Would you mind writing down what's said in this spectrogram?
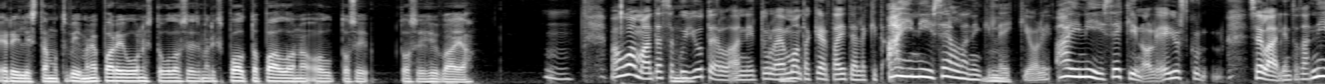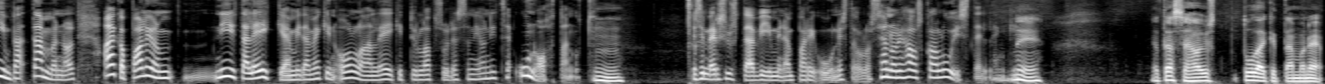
erillistä, mutta viimeinen pari uunista ulos esimerkiksi polttopallo on ollut tosi, tosi hyvä ja Hmm. Mä huomaan tässä, kun mm. jutellaan, niin tulee monta kertaa itsellekin, että ai niin, sellainenkin hmm. leikki oli. Ai niin, sekin oli. Ja just kun selailin, tota, niinpä tämmöinen oli. Aika paljon niitä leikkejä, mitä mekin ollaan leikitty lapsuudessa, niin on itse unohtanut. Hmm. Esimerkiksi just tämä viimeinen pari uunista ulos. Sehän oli hauskaa luistellenkin. Niin. Ja tässähän just tuleekin tämmöinen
